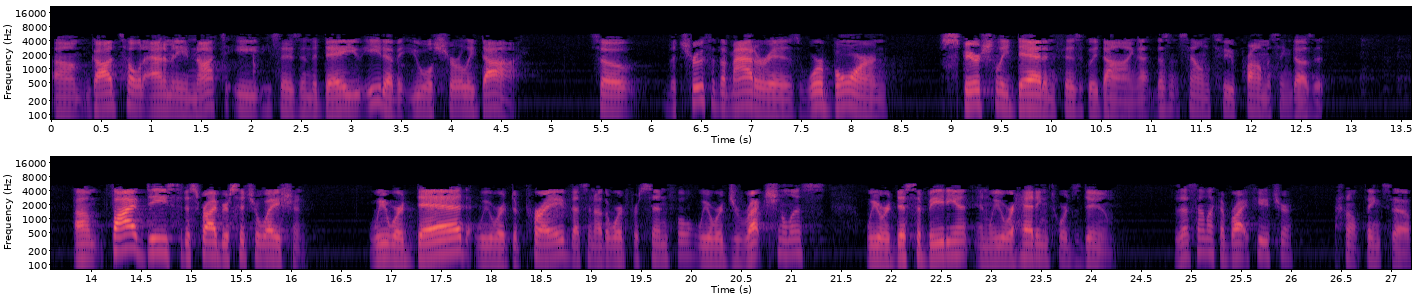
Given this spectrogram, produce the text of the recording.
um, God told Adam and Eve not to eat. He says, In the day you eat of it, you will surely die. So the truth of the matter is, we're born spiritually dead and physically dying. That doesn't sound too promising, does it? Um, five D's to describe your situation. We were dead. We were depraved. That's another word for sinful. We were directionless. We were disobedient. And we were heading towards doom. Does that sound like a bright future? I don't think so.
